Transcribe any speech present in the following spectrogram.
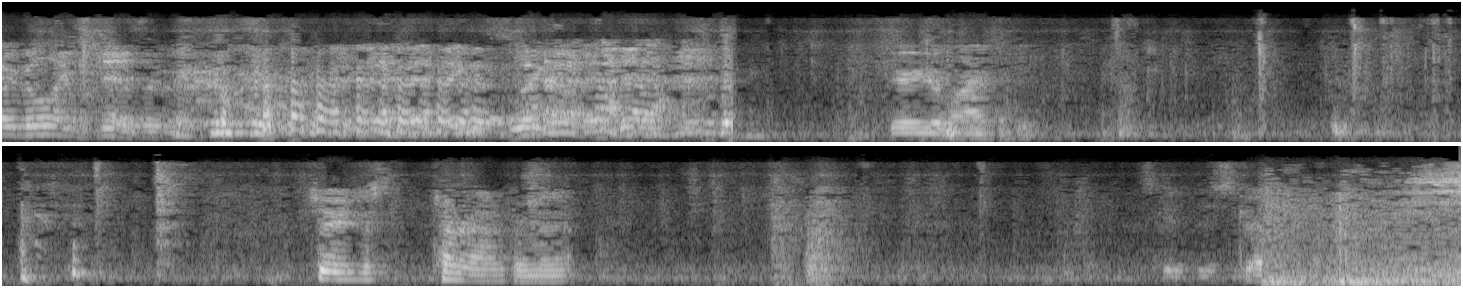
I would go like this. Take a swig at it. Here are your lines. Sure, just turn around for a minute. Let's get this straight.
